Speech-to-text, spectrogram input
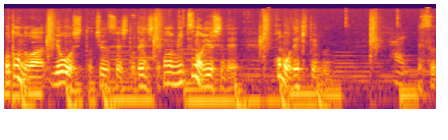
ほとんどは陽子と中性子と電子とこの3つの粒子でほぼできてるはいです。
